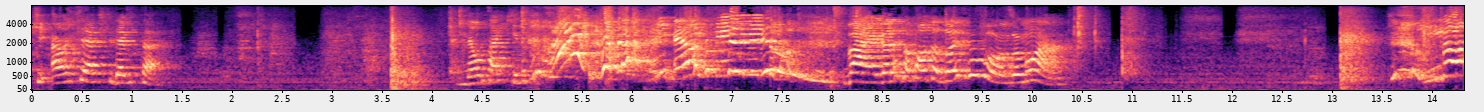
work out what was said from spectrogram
Que, aonde você acha que deve estar? Não tá aqui. É o filho! Vai, agora só falta dois bombons, vamos lá. Não!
